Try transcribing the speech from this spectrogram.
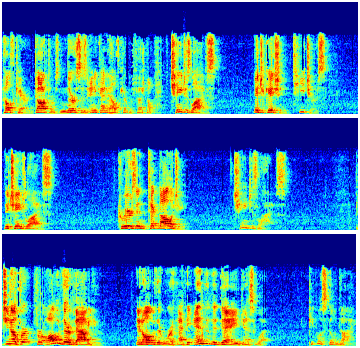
Healthcare, doctors, nurses, any kind of healthcare professional changes lives. Education, teachers, they change lives. Careers in technology changes lives. But you know, for, for all of their value and all of their worth, at the end of the day, guess what? People still die.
